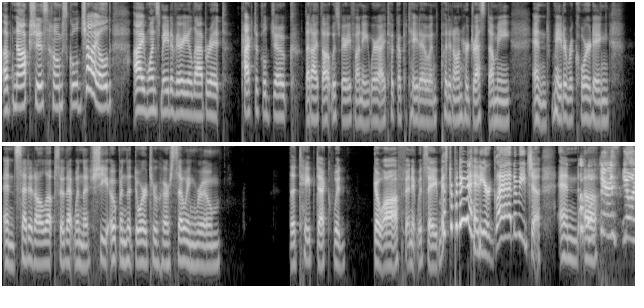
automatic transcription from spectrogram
obnoxious homeschooled child, I once made a very elaborate practical joke that I thought was very funny where I took a potato and put it on her dress dummy and made a recording and set it all up so that when the she opened the door to her sewing room the tape deck would go off and it would say Mr. Potato Head here glad to meet you and uh Ferris Bueller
